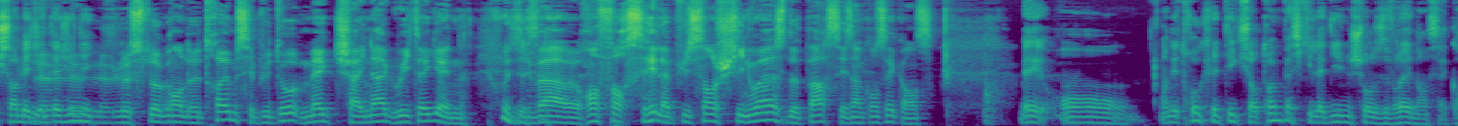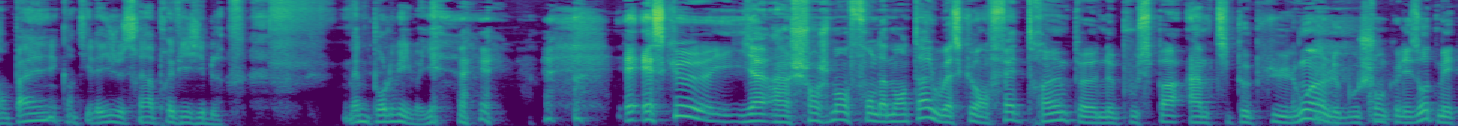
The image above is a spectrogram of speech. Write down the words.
sans les le, États-Unis. le- le slogan de Trump, c'est plutôt Make China Great Again. Il va euh, renforcer la puissance chinoise de par ses inconséquences. Mais on, on est trop critique sur Trump parce qu'il a dit une chose vraie dans sa campagne quand il a dit je serai imprévisible. Même pour lui, vous voyez. Est-ce qu'il y a un changement fondamental ou est-ce qu'en fait Trump euh, ne pousse pas un petit peu plus loin le bouchon que les autres Mais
